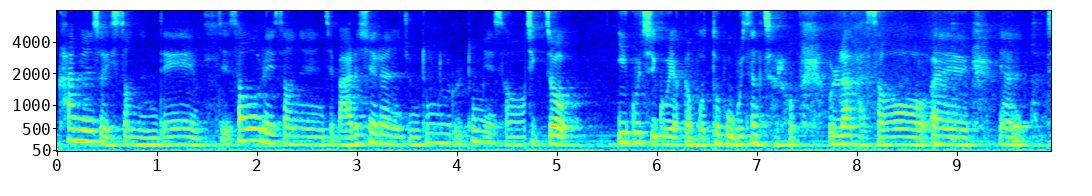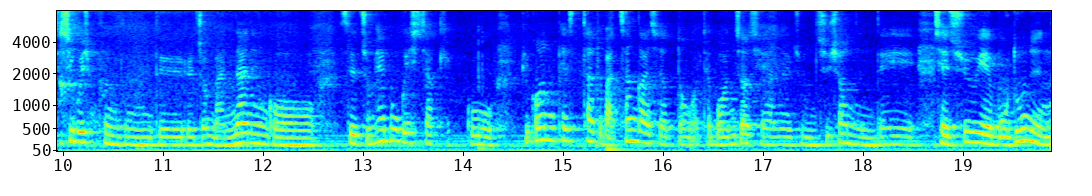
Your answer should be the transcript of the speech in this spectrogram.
하면서 있었는데, 이제 서울에서는 이제 마르쉐라는 좀 통로를 통해서 직접 이구지구 약간 버터 보부상처럼 올라가서 예, 그냥 드시고 싶은 분들을 좀 만나는 것을 좀 해보기 시작했고 비건 페스타도 마찬가지였던 것 같아요. 먼저 제안을 좀 주셨는데 제주에 못 오는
